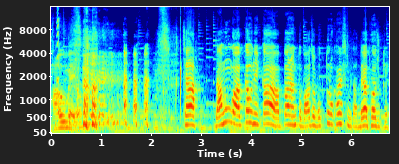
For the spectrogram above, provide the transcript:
다음에요. 자, 남은 거 아까우니까 아빠랑 또 마저 먹도록 하겠습니다. 내가 도와줄게.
